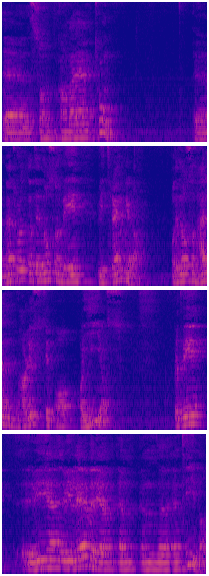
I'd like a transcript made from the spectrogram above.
eh, som kan være tung. Eh, men jeg tror at det er noe som vi, vi trenger, da. Og det er noe som Herren har lyst til å, å gi oss. For at vi, vi, vi lever i en, en, en, en tid, da.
